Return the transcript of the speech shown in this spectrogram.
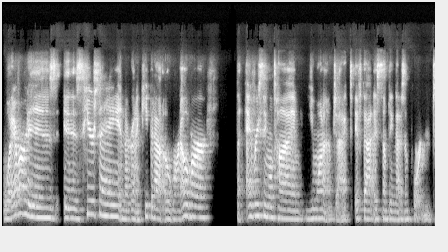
whatever it is is hearsay and they're going to keep it out over and over but every single time you want to object if that is something that is important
